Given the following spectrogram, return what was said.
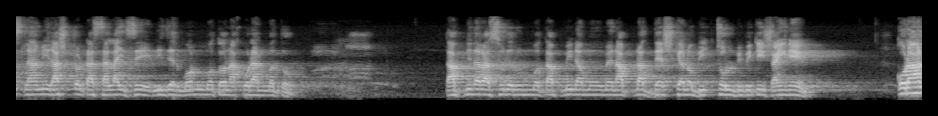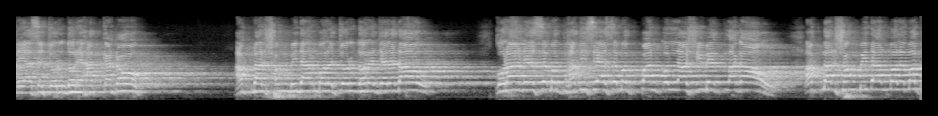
ইসলামী রাষ্ট্রটা চালাইছে, নিজের মন মতো না কোরআন মতো। তা আপনি না রাসুলের উম্মত, আপনি না মৌমেন, আপনার দেশ কেন চলবে ব্রিটিশ আইনে? কোরআনে আছে চোর ধরে হাত কাটো। আপনার সংবিধান বলে চোর ধরে জেলে দাও। কোরআনে আছে মত, হাদিসে আছে মত, পান করলে আশি বেত লাগাও। আপনার সংবিধান বলে মত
